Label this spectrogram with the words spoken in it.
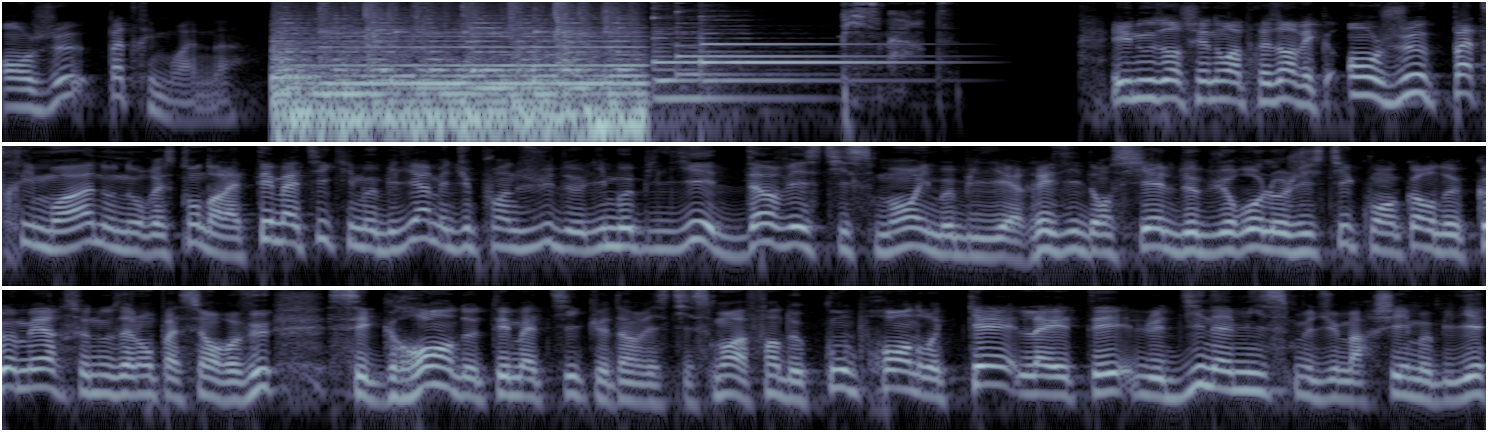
Enjeu patrimoine. Et nous enchaînons à présent avec Enjeu patrimoine, où nous restons dans la thématique immobilière, mais du point de vue de l'immobilier d'investissement, immobilier résidentiel, de bureaux, logistique ou encore de commerce. Nous allons passer en revue ces grandes thématiques d'investissement afin de comprendre quel a été le dynamisme du marché immobilier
